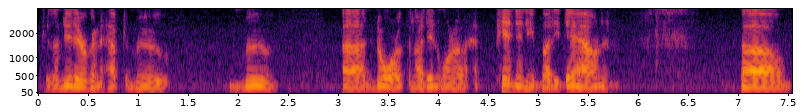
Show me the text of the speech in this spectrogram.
because I knew they were going to have to move move uh, north, and I didn't want to pin anybody down, and um,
